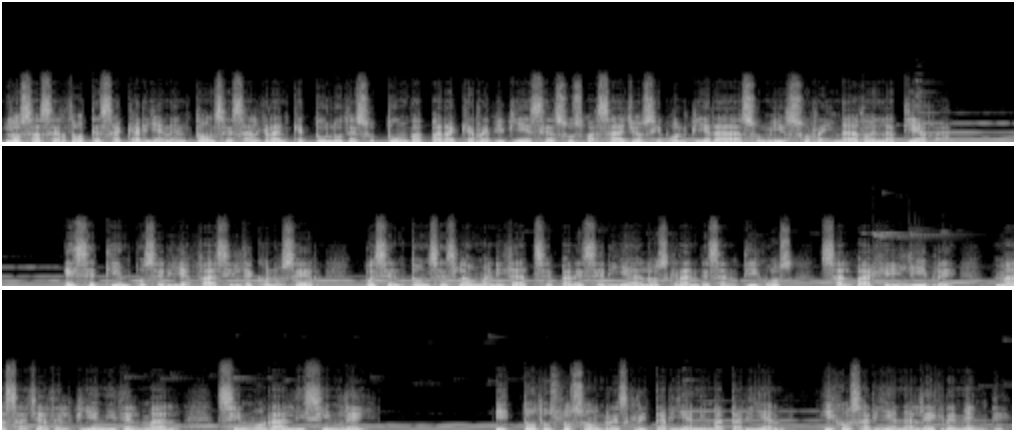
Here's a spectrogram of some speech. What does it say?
Los sacerdotes sacarían entonces al gran Ketulu de su tumba para que reviviese a sus vasallos y volviera a asumir su reinado en la tierra. Ese tiempo sería fácil de conocer, pues entonces la humanidad se parecería a los grandes antiguos, salvaje y libre, más allá del bien y del mal, sin moral y sin ley. Y todos los hombres gritarían y matarían, y gozarían alegremente.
